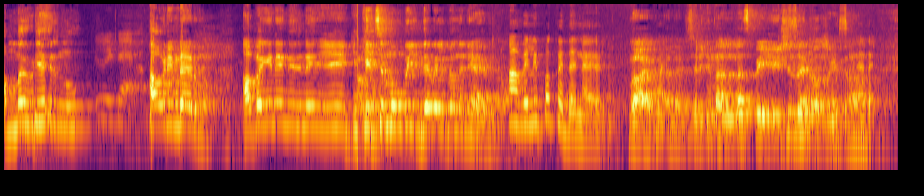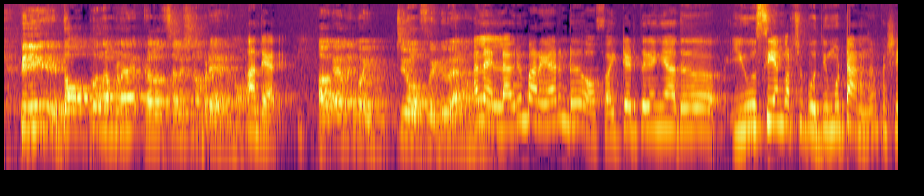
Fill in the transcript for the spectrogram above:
അമ്മ എവിടെയായിരുന്നു? അവിടെ ഉണ്ടായിരുന്നു അപ്പൊ ഇങ്ങനെ ഇതിന് ഈ കിച്ചൺ മുമ്പ് ഇതേ വലിപ്പം തന്നെയായിരുന്നു. ആ വലിപ്പൊക്കെ തന്നെയായിരുന്നു അല്ലേ? ശരിക്കും നല്ല സ്പേഷ്യസ് ആയിട്ട് പിന്നെ ഈ ടോപ്പ് നമ്മുടെ കളർ സെലക്ഷൻ നമ്മുടെ ആയിരുന്നു അതെ. അതെ വൈറ്റ് ഓഫ് വൈറ്റ് വേണം. അല്ല എല്ലാവരും പറയാറുണ്ട് ഓഫ് വൈറ്റ് എടുത്തു കഴിഞ്ഞാൽ അത് യൂസ് ചെയ്യാൻ കുറച്ച് ബുദ്ധിമുട്ടാണെന്ന്. പക്ഷെ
